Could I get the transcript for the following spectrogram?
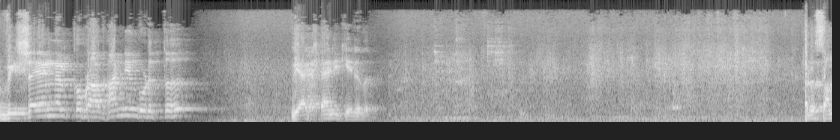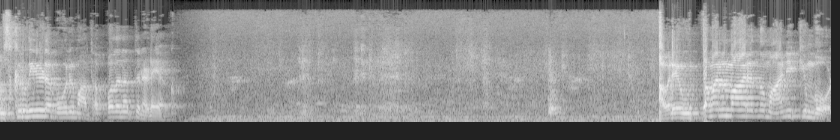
വിഷയങ്ങൾക്ക് പ്രാധാന്യം കൊടുത്ത് വ്യാഖ്യാനിക്കരുത്. അത് സംസ്കൃതിയുടെ പോലും അധപ്പതനത്തിനിടയാക്കും അവരെ ഉത്തമന്മാരെന്ന് മാനിക്കുമ്പോൾ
